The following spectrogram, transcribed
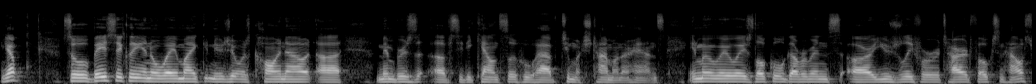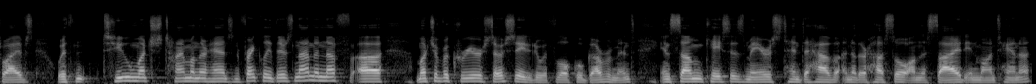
Yep. So basically, in a way, Mike Nugent was calling out uh, members of city council who have too much time on their hands. In many ways, local governments are usually for retired folks and housewives with too much time on their hands, and frankly, there's not enough uh, much of a career associated with local government. In some cases, mayors tend to have another hustle on the side in Montana.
